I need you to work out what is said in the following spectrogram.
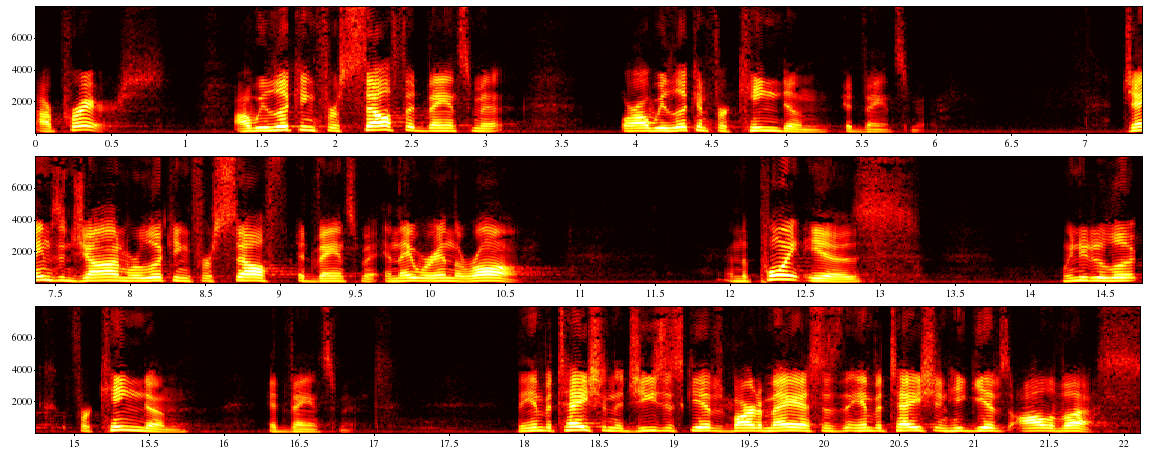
our prayers? Are we looking for self advancement or are we looking for kingdom advancement? James and John were looking for self advancement and they were in the wrong. And the point is, we need to look for kingdom advancement. The invitation that Jesus gives Bartimaeus is the invitation he gives all of us.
